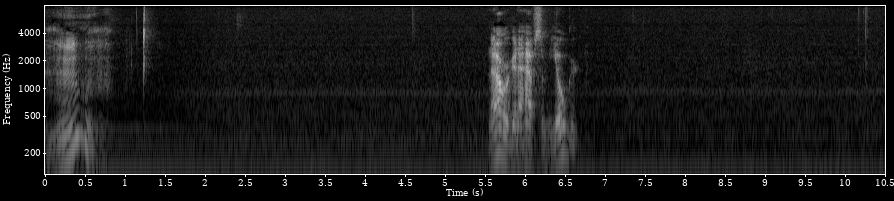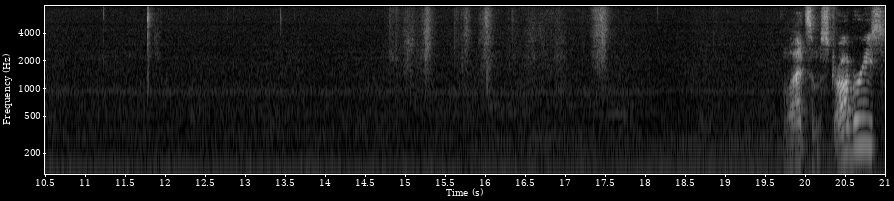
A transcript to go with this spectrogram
Mmm. Now we're going to have some yogurt. We'll add some strawberries.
